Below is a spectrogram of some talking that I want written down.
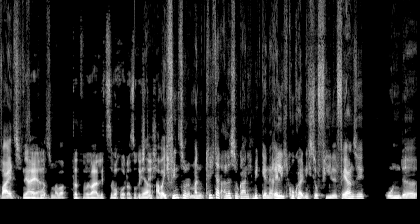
war jetzt Ja, vor ja. kurzem, aber. Das war letzte Woche oder so richtig. Ja, aber ich finde so, man kriegt das alles so gar nicht mit. Generell, ich gucke halt nicht so viel Fernseh und äh,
